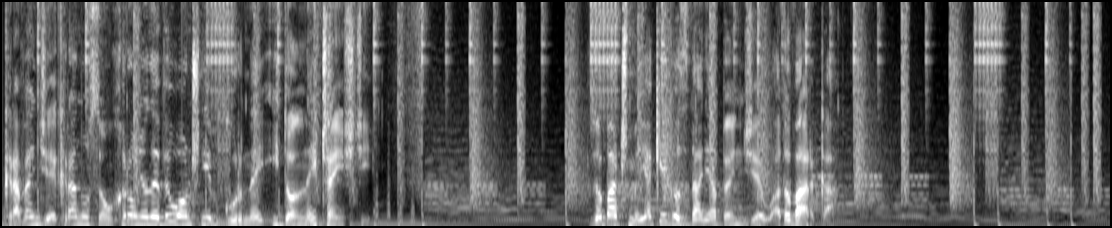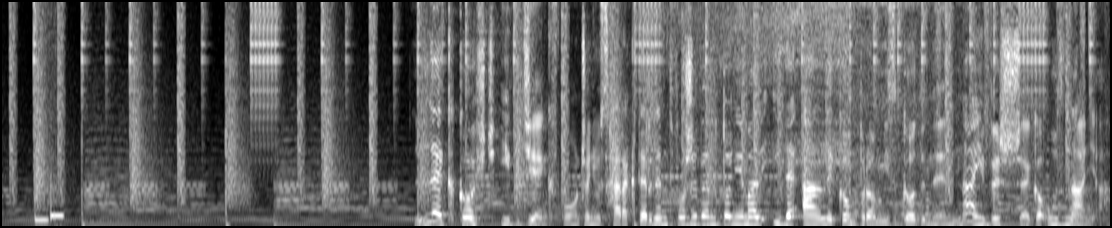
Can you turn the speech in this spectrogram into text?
Krawędzie ekranu są chronione wyłącznie w górnej i dolnej części. Zobaczmy, jakiego zdania będzie ładowarka. Lekkość i wdzięk w połączeniu z charakternym tworzywem to niemal idealny kompromis godny najwyższego uznania.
